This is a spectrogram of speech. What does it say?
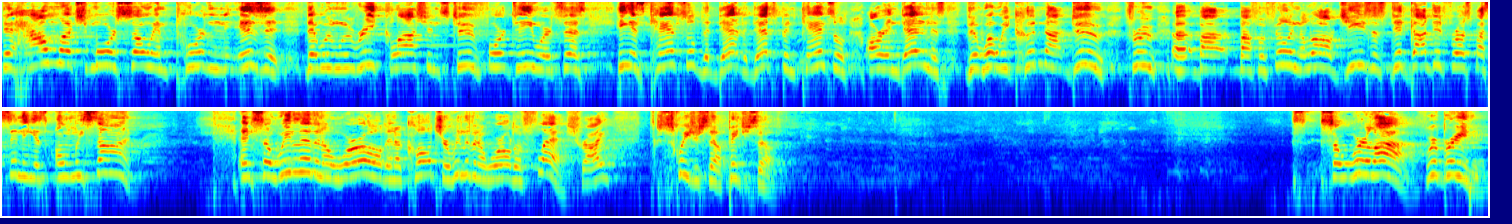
then how much more so important is it that when we read Colossians 2 14, where it says, He has canceled the debt, the debt's been canceled, our indebtedness, that what we could not do through uh, by, by fulfilling the law, Jesus did, God did for us by sending his only son. And so we live in a world, in a culture, we live in a world of flesh, right? Squeeze yourself, pinch yourself. So we're alive, we're breathing.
